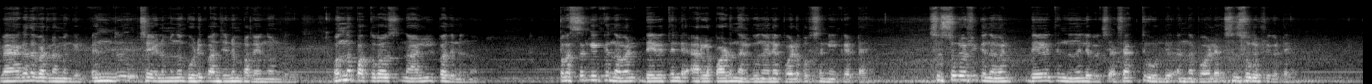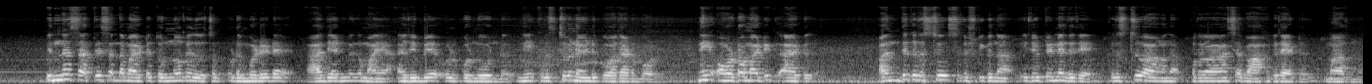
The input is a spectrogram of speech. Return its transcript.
വേഗത വരണമെങ്കിൽ എന്ത് ചെയ്യണമെന്ന് കൂടി പഞ്ചനും പറയുന്നുണ്ട്. ഒന്ന് പത്ത് പത്രോസ് നാലിൽ പതിനൊന്ന്. പ്രസംഗിക്കുന്നവൻ ദൈവത്തിന്റെ അരുളപ്പാട് നൽകുന്നതിനെ പോലെ പ്രസംഗിക്കട്ടെ. ശുശ്രൂഷിക്കുന്നവൻ ദൈവത്തിൽ നിന്ന് ലഭിച്ച ശക്തി ഉണ്ട് എന്ന പോലെ ശുശ്രൂഷിക്കട്ടെ. ഇന്ന് സത്യസന്ധമായിട്ട് തൊണ്ണൂറ് ദിവസം ഉടമ്പടിയുടെ ആധ്യാത്മികമായ അരുബിയെ ഉൾക്കൊണ്ടുകൊണ്ട് നീ ക്രിസ്തുവിന് വേണ്ടി പോരാടുമ്പോൾ നീ ഓട്ടോമാറ്റിക് ആയിട്ട് അന്ത്യക്രിസ്തു സൃഷ്ടിക്കുന്ന ഇരുട്ടിനെതിരെ ക്രിസ്തു വാങ്ങുന്ന പ്രകാശവാഹകരായിട്ട് മാറുന്നു.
